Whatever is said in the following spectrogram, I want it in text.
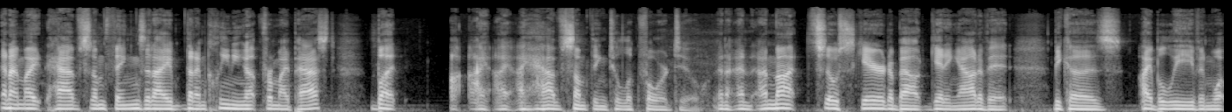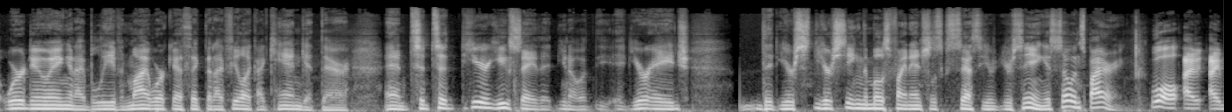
and I might have some things that I that I'm cleaning up from my past, but I, I, I have something to look forward to. And, and I'm not so scared about getting out of it because I believe in what we're doing and I believe in my work ethic that I feel like I can get there. And to, to hear you say that, you know, at, at your age, that you're you're seeing the most financial success you're, you're seeing is so inspiring. Well, I, I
